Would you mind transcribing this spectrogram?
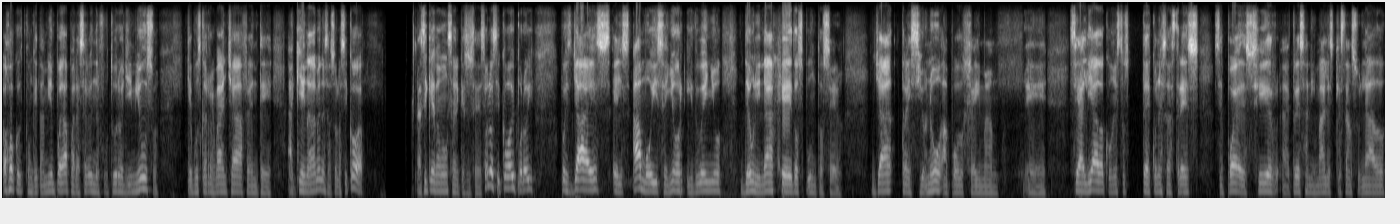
Ojo con, que también pueda aparecer en el futuro Jimmy Uso, que busca revancha frente a quien nada menos a Solo Sikoa. Así que vamos a ver qué sucede. Solo Sikoa hoy por hoy, pues ya es el amo y señor y dueño de un linaje 2.0. Ya traicionó a Paul Heyman. Eh, se ha aliado con estos con esas tres, se puede decir, eh, tres animales que están a su lado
